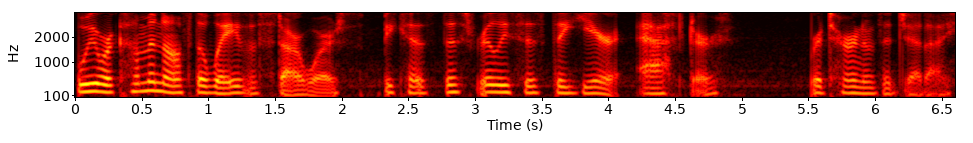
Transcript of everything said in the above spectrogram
we were coming off the wave of Star Wars because this releases the year after Return of the Jedi.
